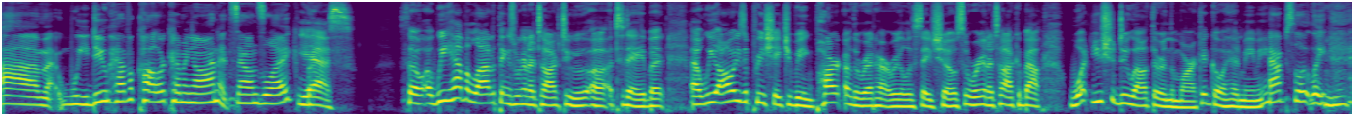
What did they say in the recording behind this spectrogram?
um, we do have a caller coming on, it sounds like. Yes. So uh, we have a lot of things we're going to talk to uh, today, but uh, we always appreciate you being part of the Red Hot Real Estate Show. So we're going to talk about what you should do out there in the market. Go ahead, Mimi. Absolutely. Mm-hmm.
